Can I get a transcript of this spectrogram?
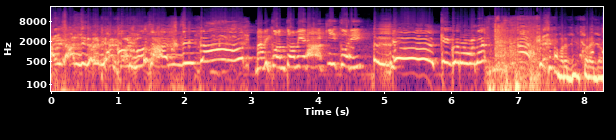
আমি শান্তিদারে বিয়ে করব শান্তিদা ভাবি কোন তো আমি এর কি করি? কি করব মানে? আমার বিয়ে করাই দাও।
